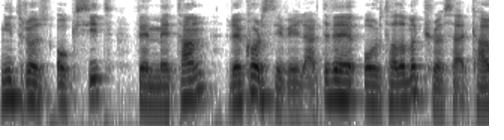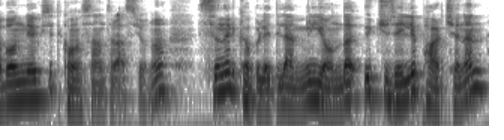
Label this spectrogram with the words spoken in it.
nitroz oksit ve metan rekor seviyelerde ve ortalama küresel karbondioksit konsantrasyonu sınır kabul edilen milyonda 350 parçanın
